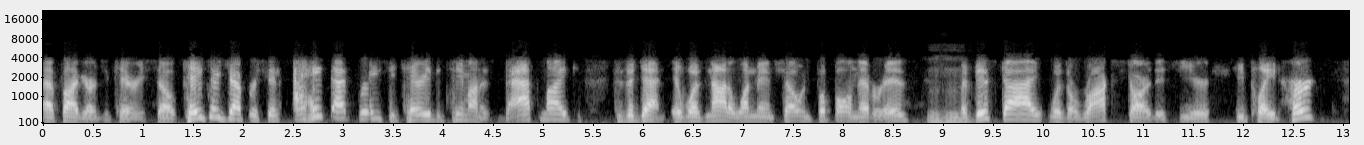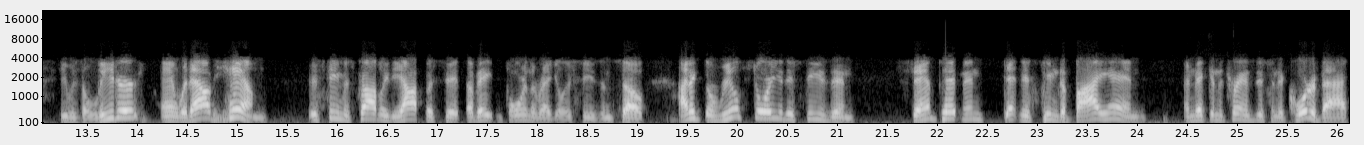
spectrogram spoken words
at five yards of carry. So KJ Jefferson, I hate that phrase. He carried the team on his back, Mike, because again, it was not a one man show, and football never is. Mm-hmm. But this guy was a rock star this year. He played hurt. He was a leader, and without him, this team is probably the opposite of eight and four in the regular season. So I think the real story of this season, Sam Pittman getting his team to buy in and making the transition to quarterback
